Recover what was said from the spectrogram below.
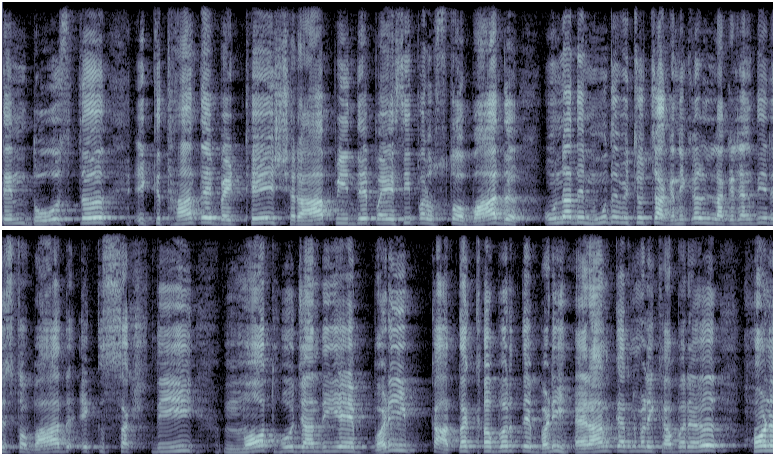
ਤਿੰਨ ਦੋਸਤ ਇੱਕ ਥਾਂ ਤੇ ਬੈਠੇ ਸ਼ਰਾਬ ਪੀਂਦੇ ਪਏ ਸੀ, ਪਰ ਉਸ ਤੋਂ ਬਾਅਦ ਉਹਨਾਂ ਦੇ ਮੂੰਹ ਦੇ ਵਿੱਚੋਂ ਝੱਗ ਨਿਕਲਣ ਲੱਗ ਜਾਂਦੀ ਹੈ, ਜਿਸ ਤੋਂ ਬਾਅਦ ਇੱਕ ਸ਼ਖਸ ਦੀ ਮੌਤ ਹੋ ਜਾਂਦੀ ਹੈ। ਬੜੀ ਘਾਤਕ ਖਬਰ ਤੇ ਬੜੀ ਹੈਰਾਨ ਕਰਨ ਵਾਲੀ ਖਬਰ ਹੁਣ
